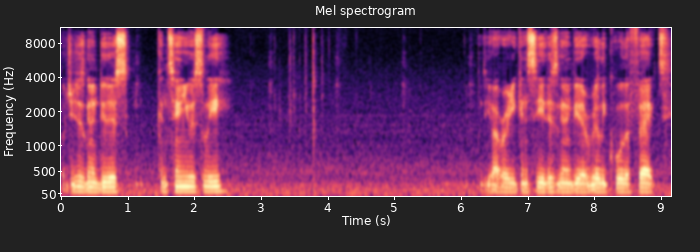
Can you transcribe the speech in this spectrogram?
But you're just going to do this continuously. As you already can see, this is going to be a really cool effect.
